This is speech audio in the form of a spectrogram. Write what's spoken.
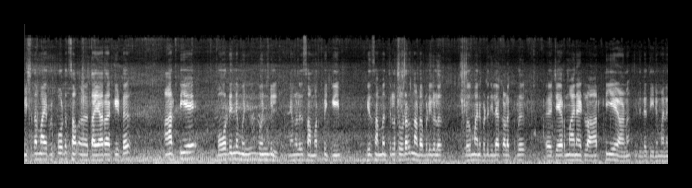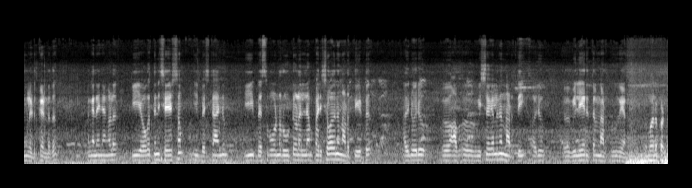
വിശദമായ റിപ്പോർട്ട് തയ്യാറാക്കിയിട്ട് ആർ ടി എ ബോർഡിന്റെ മുൻ മുൻപിൽ ഞങ്ങൾ സമർപ്പിക്കുകയും ഇത് സംബന്ധിച്ചുള്ള തുടർ നടപടികൾ ബഹുമാനപ്പെട്ട ജില്ലാ കളക്ടർ ചെയർമാനായിട്ടുള്ള ആർ ടി എ ആണ് ഇതിന്റെ തീരുമാനങ്ങൾ എടുക്കേണ്ടത്. അങ്ങനെ ഞങ്ങൾ ഈ യോഗത്തിന് ശേഷം ഈ ബസ് സ്റ്റാൻഡും ഈ ബസ് പോകുന്ന റൂട്ടുകളെല്ലാം പരിശോധന നടത്തിയിട്ട് അതിനൊരു വിശകലനം നടത്തി ഒരു വിലയിരുത്തൽ നടത്തുകയാണ്. ബഹുമാനപ്പെട്ട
